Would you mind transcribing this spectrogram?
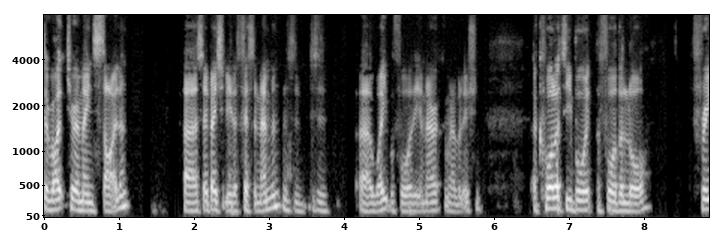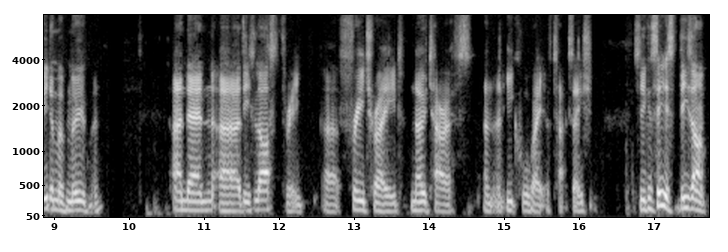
the right to remain silent. Uh, so basically, the Fifth Amendment. This is, this is uh, way before the American Revolution. Equality before the law, freedom of movement, and then uh, these last three uh, free trade, no tariffs, and an equal rate of taxation. So you can see these aren't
